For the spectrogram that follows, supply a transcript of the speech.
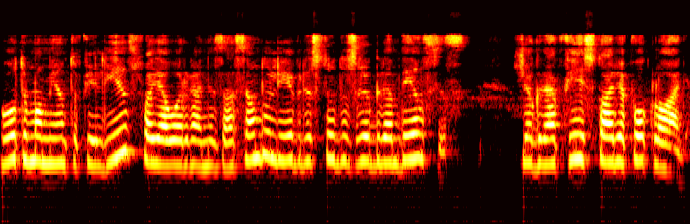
Outro momento feliz foi a organização do livro Estudos Rio-Grandenses, Geografia, História e Folclore.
